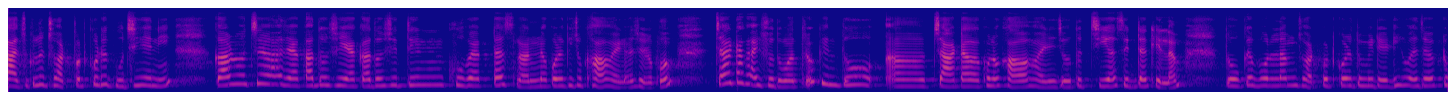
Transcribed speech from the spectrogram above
কাজগুলো ঝটপট করে গুছিয়ে নিই। কারণ হচ্ছে আজ একাদশী, একাদশীর দিন খুব একটা স্নান না করে কিছু খাওয়া হয় না সেরকম। চাটা খাই শুধুমাত্র, কিন্তু চাটা এখনও খাওয়া হয়নি। যেহেতু চিয়া সিডটা খেলাম, তো ওকে বললাম, ঝটপট করে তুমি রেডি হয়ে যাও, একটু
